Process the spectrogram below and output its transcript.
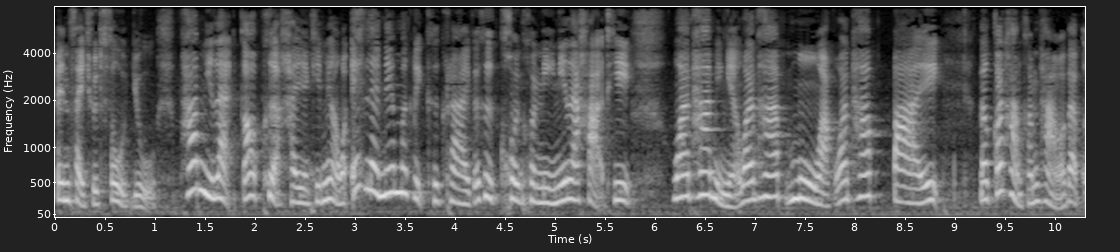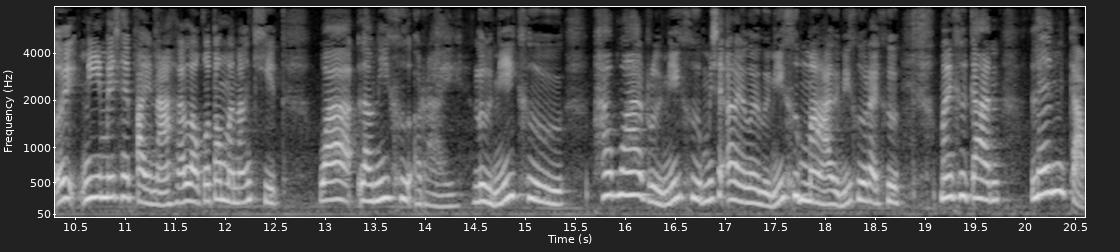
เป็นใส่ชุดสูทอยู่ ภาพนี้แหละก็เผื่อใครยังคิดไม่ออกว่าเอ๊ะเรเน่มากิดคือใคร ก็คือคนคนนี้นี่แหละค่ะที่วาดภาพอย่างเงี้ยวาดภาพหมวกวาดภาพไป แล้วก็ถามคำถามว่าแบบเอ้ยนี่ไม่ใช่ไปนะ แล้วเราก็ต้องมานั่งคิดว่าแล้วนี่คืออะไร หรือนี่คือภาพวาดหรือนี่คือไม่ใช่อะไรเลย หรือนี่คือมาหรือนี่คืออะไรคือ มันคือการเล่นกับ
